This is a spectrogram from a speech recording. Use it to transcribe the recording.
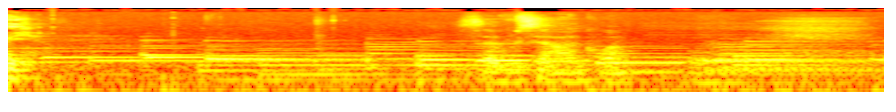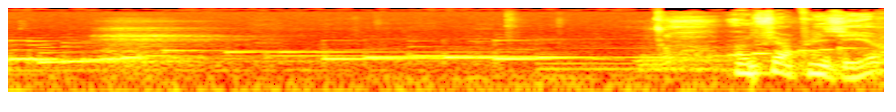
Oui, Ça vous sert à quoi à me faire plaisir.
